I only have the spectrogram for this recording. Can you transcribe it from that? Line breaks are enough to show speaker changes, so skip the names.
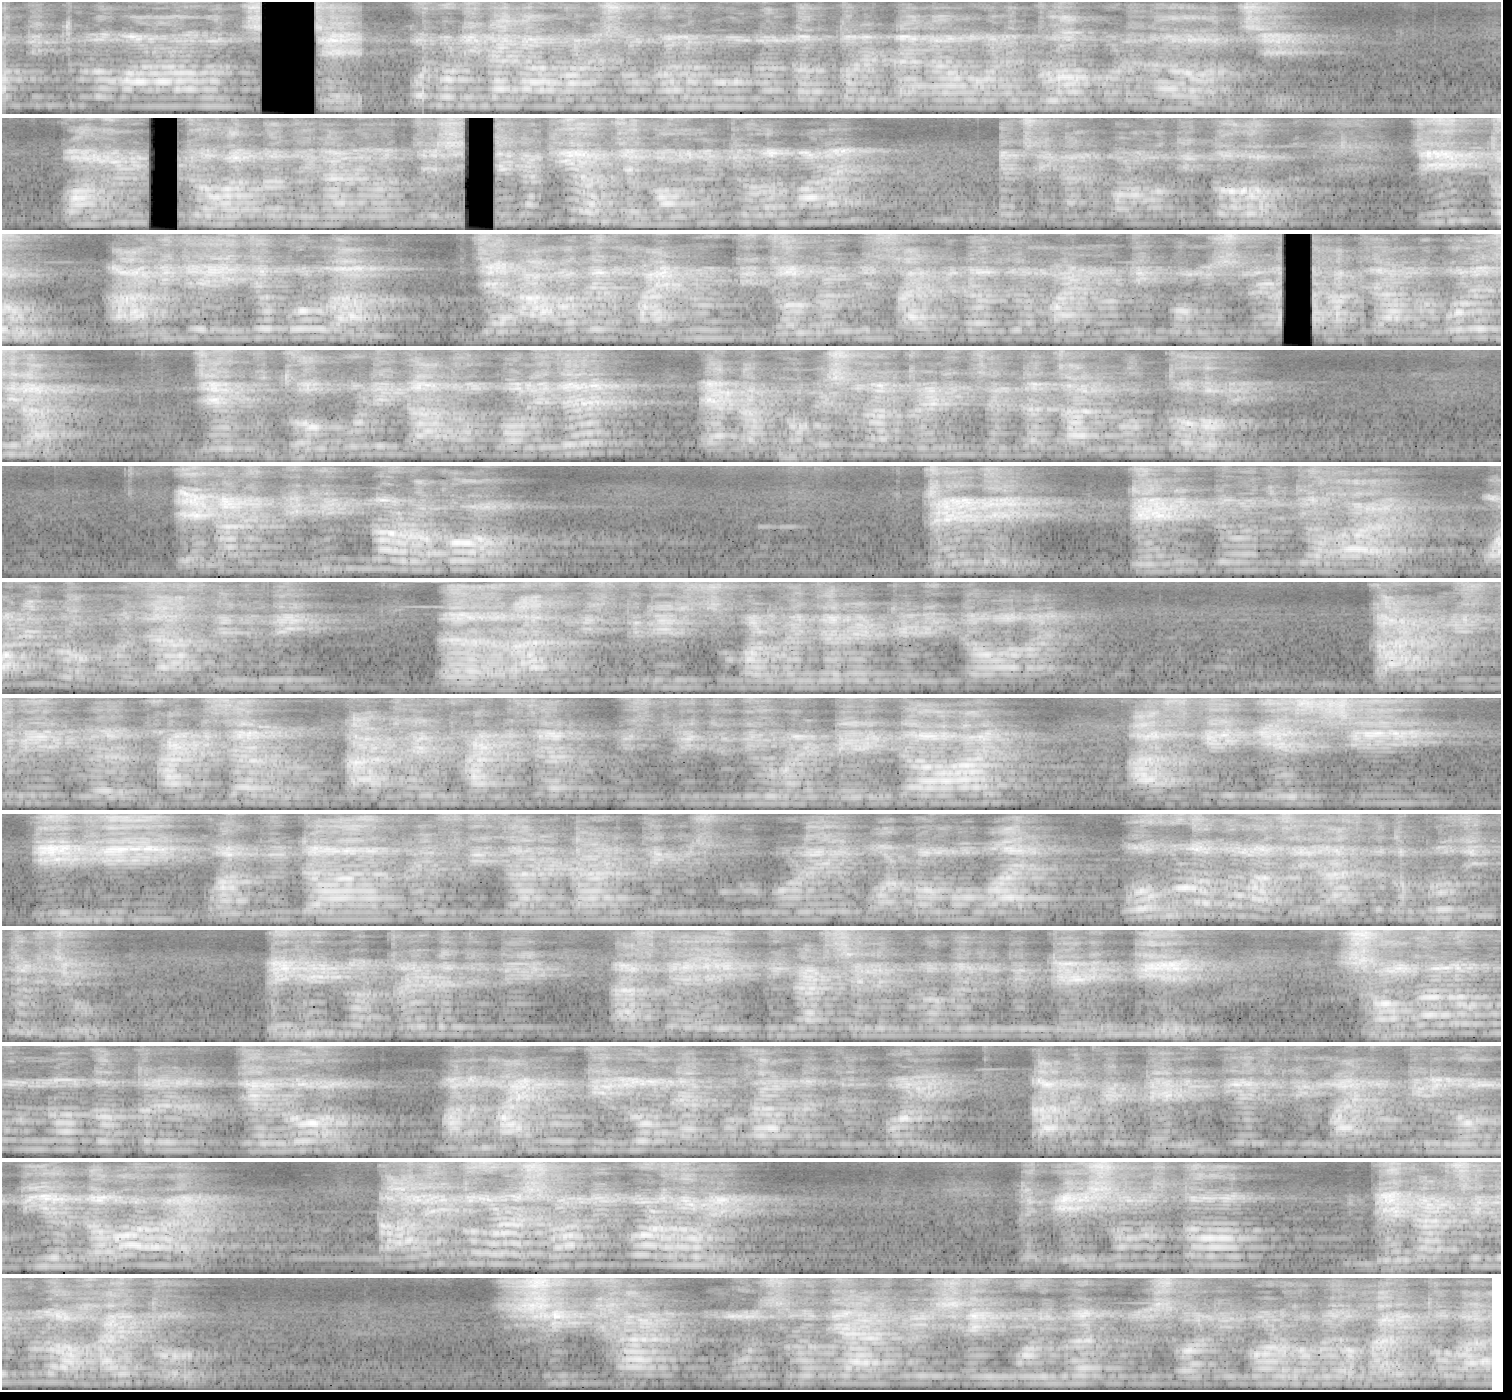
অতিথিগুলো বানানো হচ্ছে। কোটি টাকা ওখানে সংখ্যালঘু উন্নয়ন দপ্তরের টাকা ওখানে ব্লক করে দেওয়া হচ্ছে। কমিউনিটি হল যেখানে হচ্ছে, সেখানে কি হচ্ছে? কমিউনিটি হল মানে সেখানে কর্মতীর্থ হোক। কিন্তু আমি যে এই যে বললাম যে আমাদের মাইনরিটি জলপাইগুড়ি সার্কিট হাউসের মাইনরিটি কমিশনের হাতে আমরা বলেছিলাম যে ধূপগুড়ি গাদম কলেজে একটা ভোকেশনাল ট্রেনিং সেন্টার চালু করতে হবে। এখানে বিভিন্ন রকম ট্রেডে ট্রেনিং দেওয়া যদি হয়, অনেক রকম আছে আজকে যদি রাজমিস্ত্রির সুপারভাইজারের ট্রেনিং দেওয়া হয়। কাঠ মিস্ত্রির ফার্নিচার কাঠের ফার্নিচার মিস্ত্রি যদি ওখানে ট্রেনিং দেওয়া হয়, আজকে এসি টিভি কম্পিউটার রেফ্রিজারেটর থেকে শুরু করে অটোমোবাইল বহু রকম আছে। আজকে তো প্রযুক্তির যুগ। বিভিন্ন ট্রেডে যদি আজকে এই বেকার ছেলেগুলোকে যদি ট্রেনিং দিয়ে সংখ্যালঘু উন্নয়ন দপ্তরের যে লোন মানে মাইনরিটি লোন এক কথা আমরা যদি বলি, তাদেরকে ট্রেনিং দিয়ে যদি মাইনরিটি লোন দিয়ে দেওয়া হয়, তাহলেই তো ওরা স্বনির্ভর হবে। তো এই সমস্ত বেকার ছেলেগুলো হয়তো শিক্ষার মূল স্রোতে আসবে, সেই পরিবারগুলি স্বনির্ভর হবে হয়তো বা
